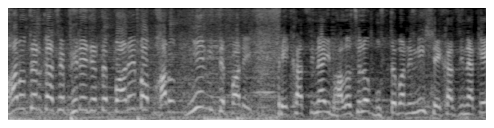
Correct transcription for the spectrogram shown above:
ভারতের কাছে ফিরে যেতে পারে বা ভারত নিয়ে নিতে পারে। শেখ হাসিনাই ভালো ছিল, বুঝতে পারেনি শেখ হাসিনাকে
